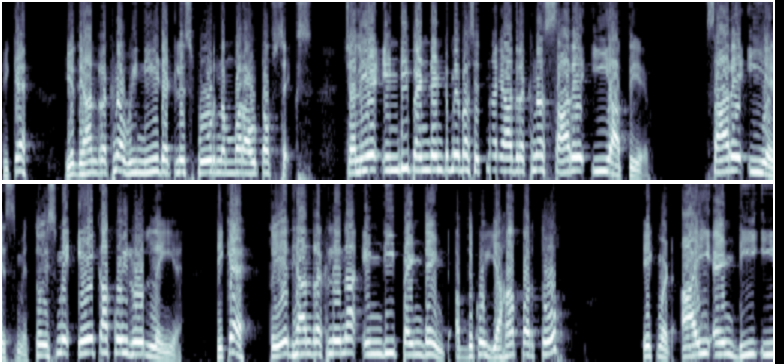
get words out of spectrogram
ठीक है? ये ध्यान रखना we need at least four number out of six चलिए इंडिपेंडेंट में बस इतना याद रखना, सारे ई e आते हैं। सारे ई e है इसमें तो इसमें ए का कोई रोल नहीं है, ठीक है? तो ये ध्यान रख लेना इंडिपेंडेंट अब देखो, यहाँ पर तो एक minute I N D E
